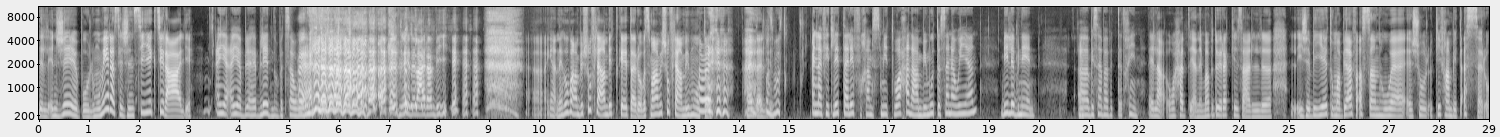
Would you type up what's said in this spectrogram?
الإنجاب والممارسة الجنسية كتير عالية. أي أي بل- بلادنا بتصور. البلاد العربية. آه، يعني هو عم بيشوف لي عم بيتكاتروا بس ما عم بيشوف لي عم بيموتوا. هذا مزبوط إلا في 3500 واحد عم بيموتوا سنويا. بلبنان آه بسبب التدخين. إيه لا واحد يعني ما بده يركز على ال- الإيجابيات وما بيعرف أصلا هو شو كيف عم بيتأثروا.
